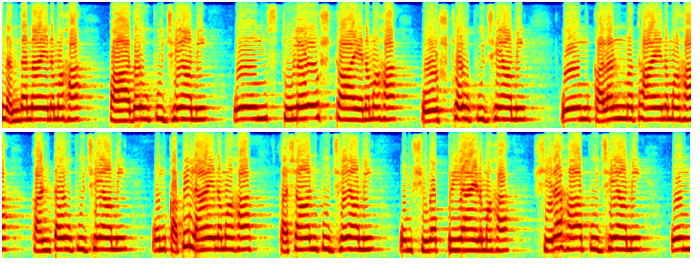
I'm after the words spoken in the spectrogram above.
नंदनाय नमः। पादौ पूजयामि ॐ स्थूलोष्ठाय नमः ओष्ठौ पूजयामि ॐ कलन्मथाय नमः कण्ठौ पूजयामि ॐ कपिलाय नमः कशान् पूजयामि ॐ शिवप्रियाय नमः शिरः पूजयामि ॐ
